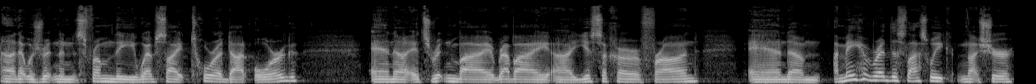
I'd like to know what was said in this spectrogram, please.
uh, that was written, and it's from the website Torah.org, and uh, it's written by Rabbi uh, Yissocher Frand. And um, I may have read this last week, I'm not sure,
